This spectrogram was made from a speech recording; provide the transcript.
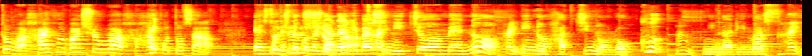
とは配布場所は母ことさん、えそうですね、この柳橋2丁目のはい。2の8の6うん。になります。はい、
